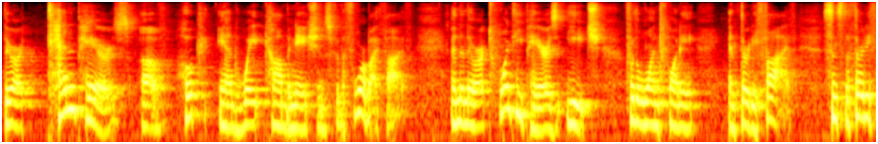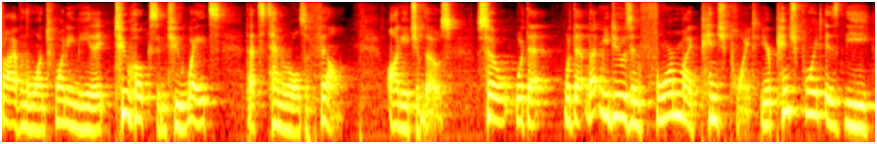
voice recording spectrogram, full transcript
There are 10 pairs of hook and weight combinations for the 4x5. And then there are 20 pairs each for the 120 and 35. Since the 35 and the 120 need two hooks and two weights, that's 10 rolls of film on each of those. So what that, what that let me do is inform my pinch point. Your pinch point is the,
